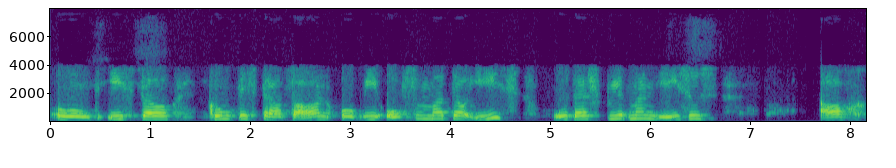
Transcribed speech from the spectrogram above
Und ist da, kommt es darauf an, ob wie offen man da ist, oder spürt man Jesus auch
